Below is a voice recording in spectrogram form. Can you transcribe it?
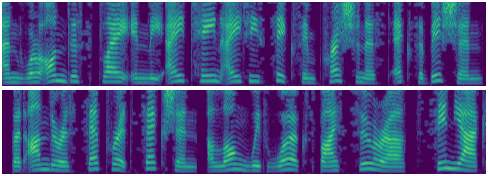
and were on display in the 1886 Impressionist exhibition, but under a separate section, along with works by Seurat, Signac,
